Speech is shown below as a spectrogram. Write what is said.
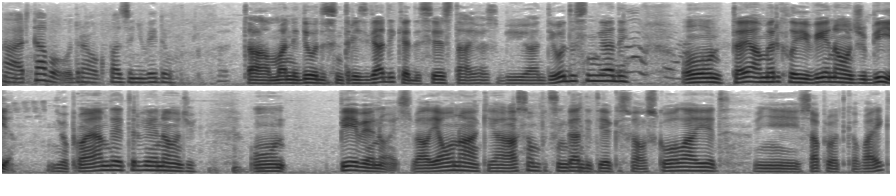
kā ir tavu draugu paziņu vidū? Tā man ir 23 gadi, kad es iestājos, bija 20 gadi, un tajā mirklī vienaudži bija. Joprojām dēt ir vienaudži. Un pievienojas vēl jaunākie, 18 gadi, tie, kas vēl skolā iet, viņi saprot, ka vajag,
